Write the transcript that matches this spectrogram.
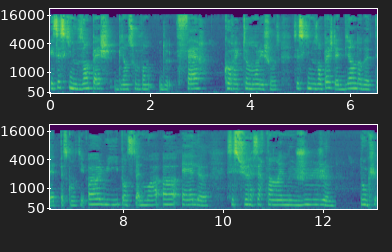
Et c'est ce qui nous empêche bien souvent de faire correctement les choses. C'est ce qui nous empêche d'être bien dans notre tête parce qu'on se dit oh lui il pense ça de moi, oh elle c'est sûr et certain elle me juge. Donc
